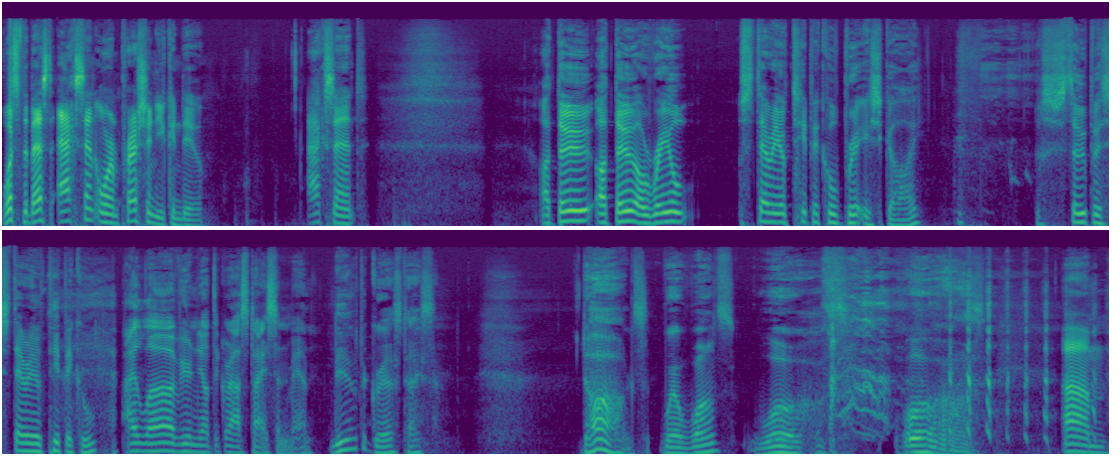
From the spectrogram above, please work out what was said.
What's the best accent or impression you can do? Accent. I do. I do a real stereotypical British guy. Super stereotypical. I love your Neil deGrasse Tyson, man. Neil deGrasse Tyson. Dogs were once wolves. wolves. Um,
